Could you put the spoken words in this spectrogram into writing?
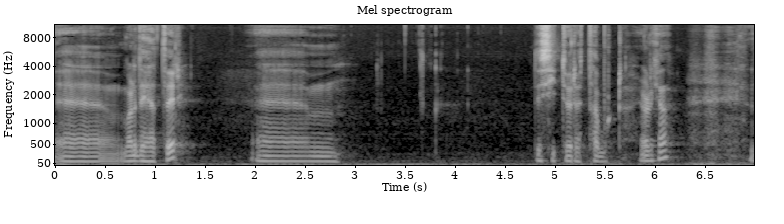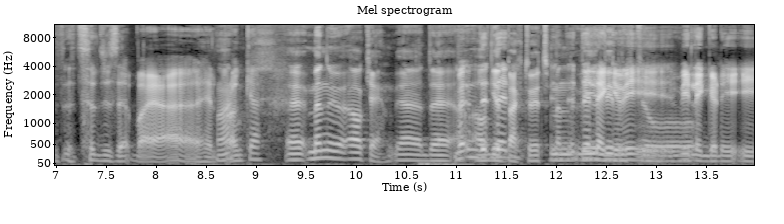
Hva er det det heter? Eh, de sitter jo rett her borte, gjør de ikke det? Du ser bare jeg er helt Nei. blank, jeg. Eh, men OK, yeah, det, Men I'll det- get back to it. Men det vi, legger vi, jo vi legger de i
